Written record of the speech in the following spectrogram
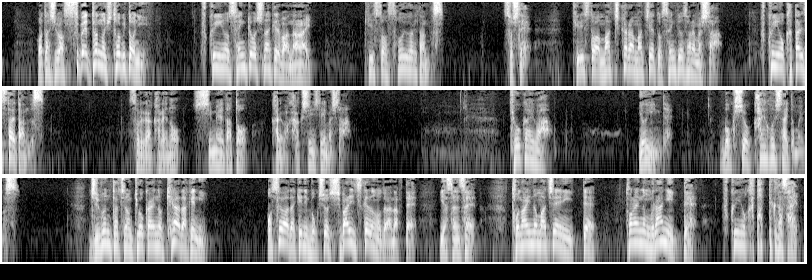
私は全ての人々に福音を宣教しなければならない。キリストはそう言われたんです。そして、キリストは町から町へと宣教されました。福音を語り伝えたんです。それが彼の使命だと彼は確信していました。教会は良い意味で牧師を解放したいと思います。自分たちの教会のケアだけに、お世話だけに牧師を縛り付けるのではなくて、いや先生、隣の町に行って、隣の村に行って、福音を語ってください。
